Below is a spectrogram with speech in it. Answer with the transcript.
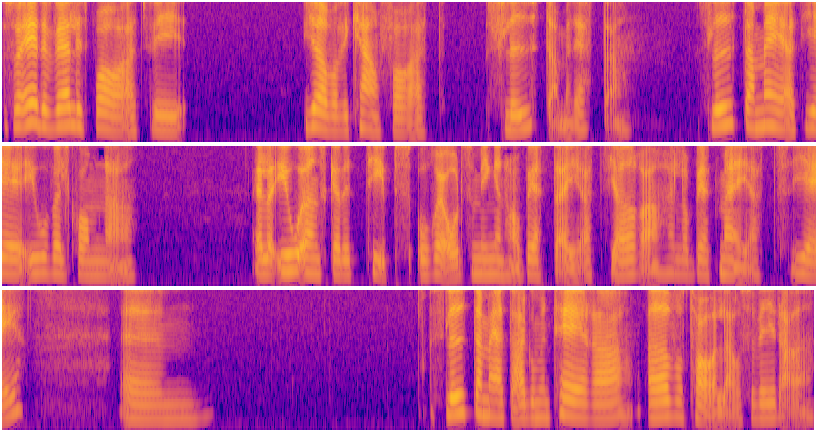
Så är det väldigt bra att vi gör vad vi kan för att sluta med detta. Sluta med att ge ovälkomna eller oönskade tips och råd som ingen har bett dig att göra eller bett mig att ge. Um, sluta med att argumentera, övertala och så vidare.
